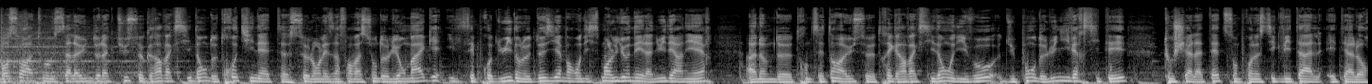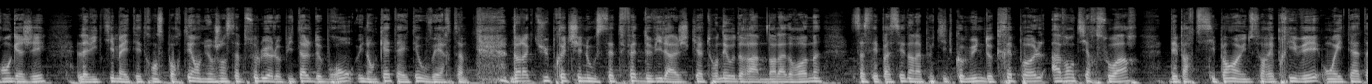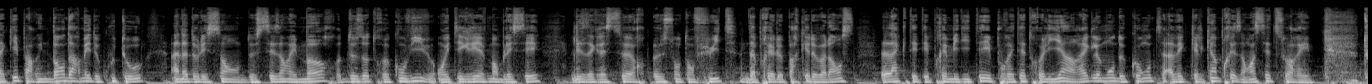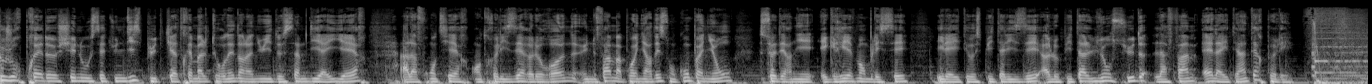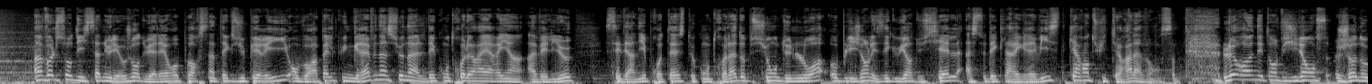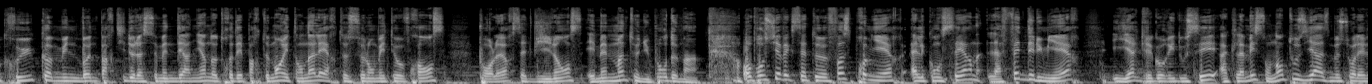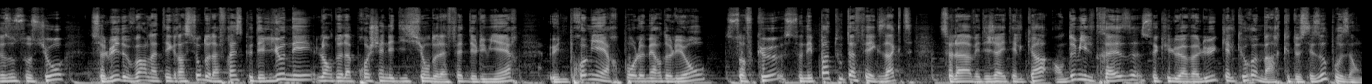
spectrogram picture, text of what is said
Bonsoir à tous. À la une de l'actu, ce grave accident de trottinette. Selon les informations de Lyon Mag, il s'est produit dans le deuxième arrondissement lyonnais la nuit dernière. Un homme de 37 ans a eu ce très grave accident au niveau du pont de l'université. Touché à la tête, son pronostic vital était alors engagé. La victime a été transportée en urgence absolue à l'hôpital de Bron. Une enquête a été ouverte. Dans l'actu, près de chez nous, cette fête de village qui a tourné au drame dans la Drôme. Ça s'est passé dans la petite commune de Crépol avant-hier soir. Des participants à une soirée privée ont été attaqués par une bande armée de couteaux. Un adolescent de 16 ans est mort. Deux autres convives ont été grièvement blessés. Les agresseurs, eux, sont en fuite. D'après le parquet de Valence, l'acte était prémédité et pourrait être lié à un règlement de compte avec quelqu'un présent à cette soirée. Toujours près de chez nous, c'est une dispute qui a très mal tourné dans la nuit de samedi à hier. À la frontière entre l'Isère et le Rhône, une femme a poignardé son compagnon. Ce dernier est grièvement blessé. Il a été hospitalisé à l'hôpital Lyon-Sud. La femme, elle, a été interpellée. Un vol sur 10 annulé aujourd'hui à l'aéroport Saint-Exupéry. On vous rappelle qu'une grève nationale des contrôleurs aériens avait lieu. Ces derniers protestent contre l'adoption d'une loi obligeant les aiguilleurs du ciel à se déclarer grévistes 48 heures à l'avance. Le Rhône est en vigilance jaune au cru. Comme une bonne partie de la semaine dernière, notre département est en alerte selon Météo France. Pour l'heure, cette vigilance est même maintenue pour demain. On poursuit avec cette fausse première. Elle concerne la fête des Lumières. Hier, Grégory Doucet a clamé son enthousiasme sur les réseaux sociaux, celui de voir l'intégration de la fresque des Lors de la prochaine édition de la Fête des Lumières. Une première pour le maire de Lyon, sauf que ce n'est pas tout à fait exact. Cela avait déjà été le cas en 2013, ce qui lui a valu quelques remarques de ses opposants.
